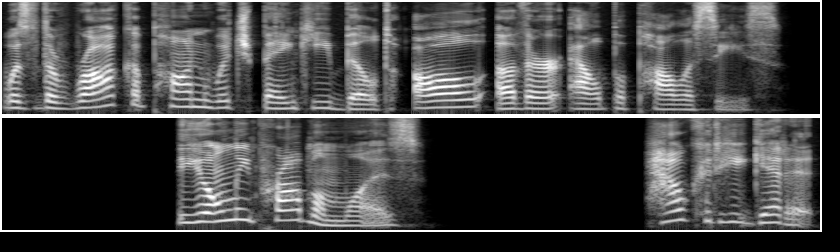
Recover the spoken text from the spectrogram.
was the rock upon which Behncke built all other ALPA policies. The only problem was how could he get it?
